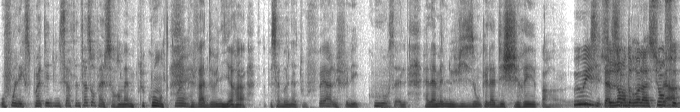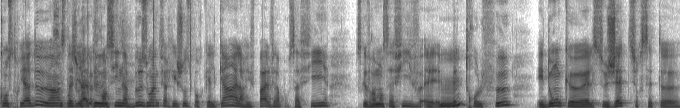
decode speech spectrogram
au fond l'exploiter d'une certaine façon. Enfin, elle se rend même plus compte. Elle va devenir un peu sa bonne à tout faire. Elle fait les courses. Elle, amène le vison qu'elle a déchiré par. Euh, oui, oui. Ce genre de relation se construit à deux. Hein. C'est-à-dire que Francine a besoin de faire quelque chose pour quelqu'un. Elle n'arrive pas à le faire pour sa fille parce que vraiment sa fille elle, mhm. pète trop le feu. Et donc, euh, elle se jette sur cette, euh,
